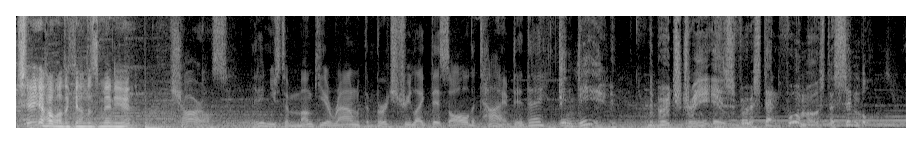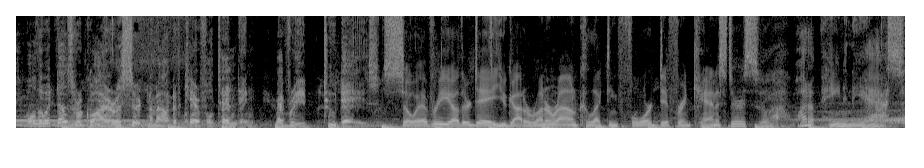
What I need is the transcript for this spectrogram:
şeyi yapamadık yalnız menüyü. Charles, they didn't used to monkey around with the birch tree like this all the time, did they? Indeed. The birch tree is first and foremost a symbol, although it does require a certain amount of careful tending every two days. So every other day you gotta run around collecting four different canisters? Ugh, what a pain in the ass.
